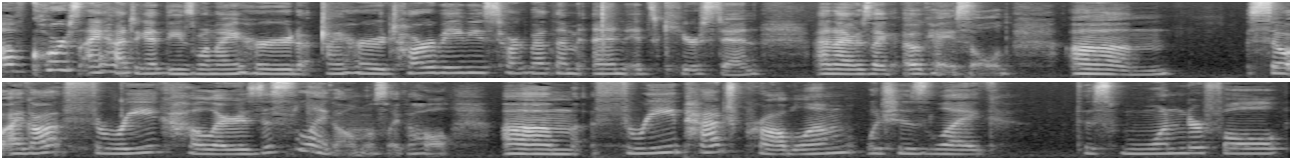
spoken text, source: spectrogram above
of course I had to get these when I heard I heard Tarababyz talk about them and it's Kirsten and I was like, okay, sold. Um so I got three colors. This is like almost like a haul. Um, three Patch Problem, which is like this wonderful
